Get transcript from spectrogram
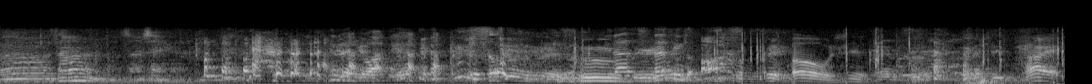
Uh, son, sunshine. Then you walk. So, Ooh. that's, that seems awesome. Oh, shit. Alright.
